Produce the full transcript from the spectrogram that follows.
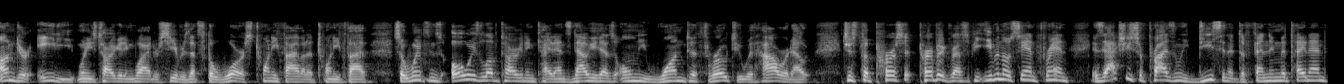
under 80 when he's targeting wide receivers. That's the worst, 25 out of 25. So Winston's always loved targeting tight ends. Now he has only one to throw to with Howard out. Just the perfect recipe. Even though San Fran is actually surprisingly decent at defending the tight end,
